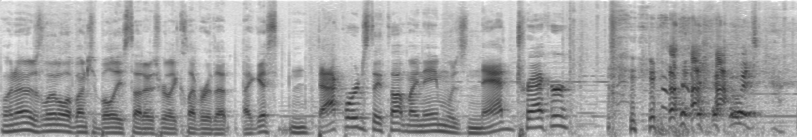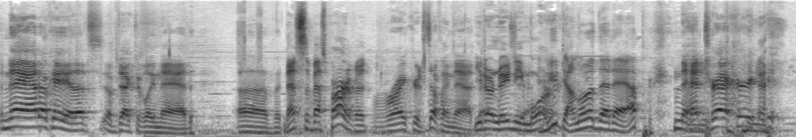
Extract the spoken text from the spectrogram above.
When I was little, a bunch of bullies thought I was really clever. That I guess backwards they thought my name was Nad Tracker. Which Nad? Okay, yeah, that's objectively Nad. Uh, but That's the best part of it. Riker, it's definitely Nad. You don't need any more. Have you downloaded that app. Nad Tracker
